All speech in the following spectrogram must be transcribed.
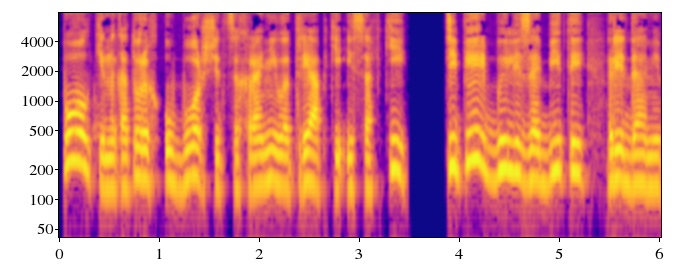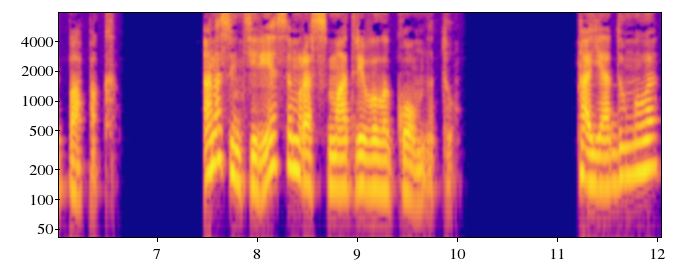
Полки, на которых уборщица хранила тряпки и совки, теперь были забиты рядами папок. Она с интересом рассматривала комнату. А я думала,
